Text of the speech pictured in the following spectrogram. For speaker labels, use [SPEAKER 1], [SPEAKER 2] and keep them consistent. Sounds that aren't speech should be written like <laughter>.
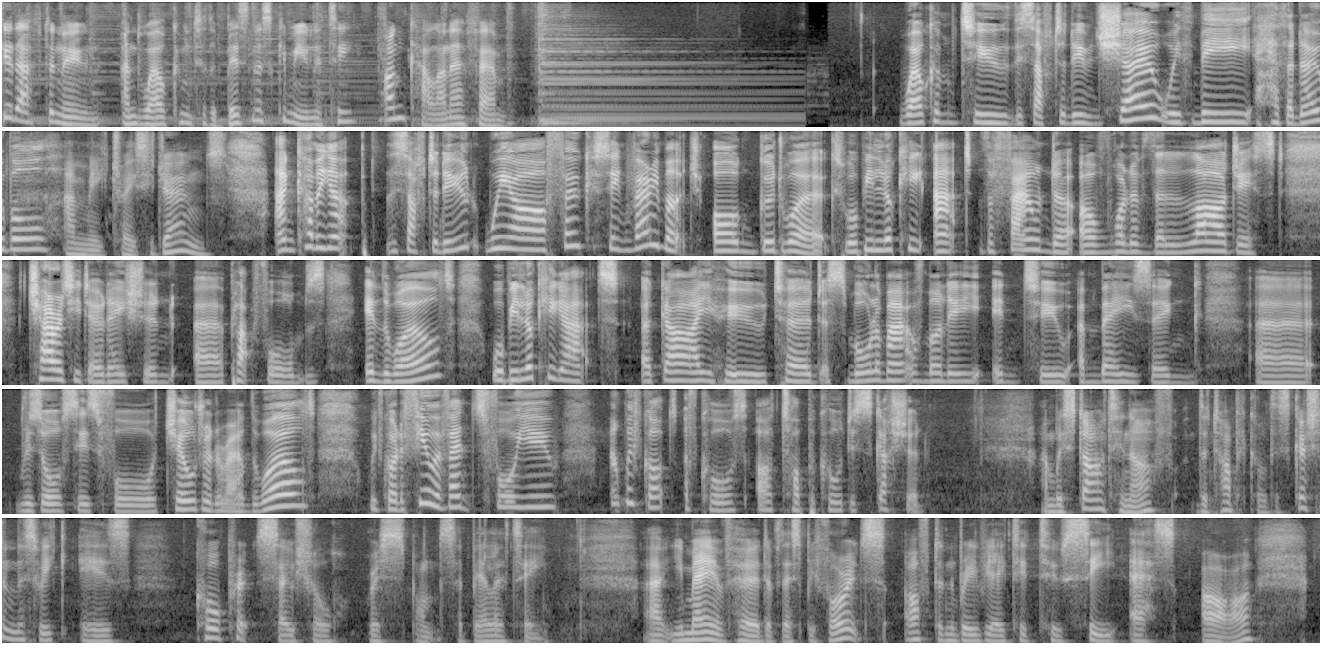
[SPEAKER 1] Good afternoon, and welcome to the business community on Calon FM.
[SPEAKER 2] Welcome to this afternoon's show with me, Heather Noble.
[SPEAKER 1] And me, Tracy Jones.
[SPEAKER 2] And coming up this afternoon, we are focusing very much on good works. We'll be looking at the founder of one of the largest charity donation uh, platforms in the world. We'll be looking at a guy who turned a small amount of money into amazing uh, resources for children around the world. We've got a few events for you, and we've got, of course, our topical discussion.
[SPEAKER 1] And we're starting off, the topical discussion this week is corporate social responsibility. Uh, you may have heard of this before. It's often abbreviated to CSR,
